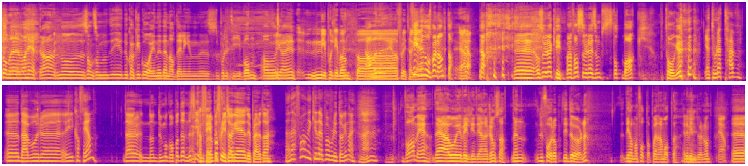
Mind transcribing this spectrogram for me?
sånne Hva heter det? Noe sånn som Du kan ikke gå inn i denne avdelingen politibånd av noe greier. Mye politibånd på Ja, men, eh, Flytoget. Finne noe som er langt, da. Ja. Ja. Uh, og så ville jeg knyttet meg fast. Så ville jeg liksom stått bak toget. Jeg tror det er tau uh, der hvor uh, I kafeen. Du må gå på denne siden. Kafé på. Flytoget du pleier å ta? Nei, det er faen ikke det på Flytoget, nei. Nei. Hva med? Det er jo veldig Indiana Jones, da. Men du får opp de dørene. De hadde man fått opp på en eller annen måte. Eller vinduer eller noe. Ja. Uh,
